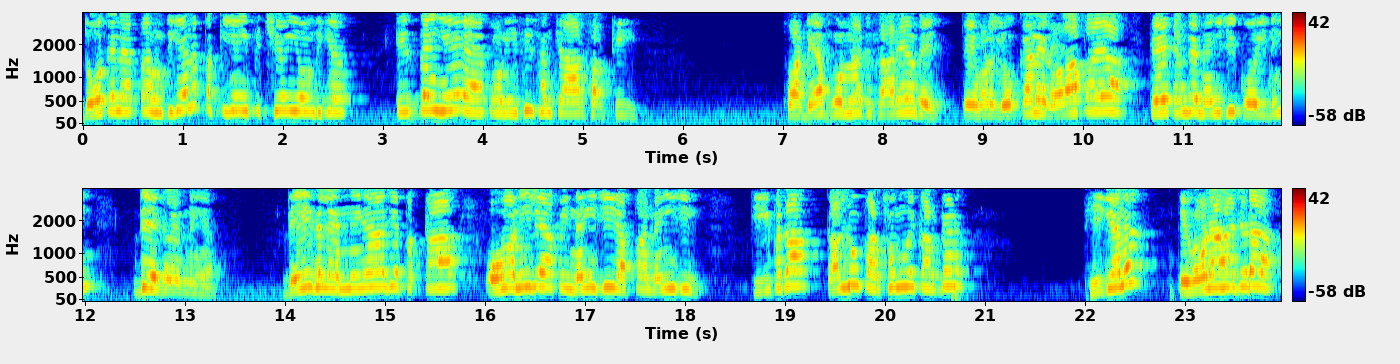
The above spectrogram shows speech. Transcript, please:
ਦੋ ਤਿੰਨ ਐਪਾਂ ਹੁੰਦੀਆਂ ਨਾ, ਪੱਕੀਆਂ ਹੀ ਪਿੱਛੇ ਹੀ ਆਉਂਦੀਆਂ। ਇਦਾਂ ਹੀ ਇਹ ਐਪ ਹੋਣੀ ਸੀ ਸੰਚਾਰ ਸਾਥੀ। ਤੁਹਾਡੇ ਫੋਨਾਂ 'ਚ ਸਾਰਿਆਂ ਦੇ, ਤੇ ਹੁਣ ਲੋਕਾਂ ਨੇ ਰੌਲਾ ਪਾਇਆ, ਤੇ ਕਹਿੰਦੇ, ਨਹੀਂ ਜੀ, ਕੋਈ ਨਹੀਂ, ਦੇਖ ਲੈਣੇ ਆ। ਦੇਖ ਲੈਣੇ ਆ ਜੇ ਪੱਕਾ ਉਹ ਨਹੀਂ ਲਿਆ ਵੀ ਨਹੀਂ ਜੀ, ਆਪਾਂ ਨਹੀਂ ਜੀ। ਕੀ ਪਤਾ? ਕੱਲ ਨੂੰ ਪਰਸੋਂ ਨੂੰ ਇਹ ਕਰ ਦੇਣ। ਠੀਕ ਹੈ ਨਾ? ਤੇ ਹੁਣ ਆਹ ਜਿਹੜਾ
